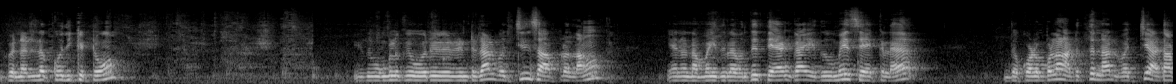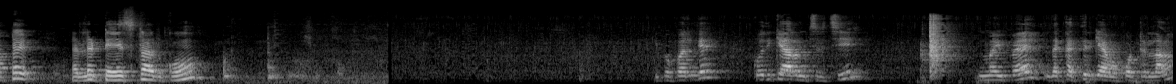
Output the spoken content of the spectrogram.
இப்போ நல்லா கொதிக்கட்டும். இது உங்களுக்கு ஒரு ரெண்டு நாள் வச்சு சாப்பிடலாம். ஏன்னா நம்ம இதில் வந்து தேங்காய் எதுவுமே சேர்க்கலை. இந்த குழம்பெல்லாம் அடுத்த நாள் வச்சு அடாப்ட நல்ல டேஸ்ட்டாக இருக்கும். இப்போ பாருங்க கொதிக்க ஆரம்பிச்சிருச்சு. நம்ம இப்போ இந்த கத்திரிக்காயை போட்டுடலாம்.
